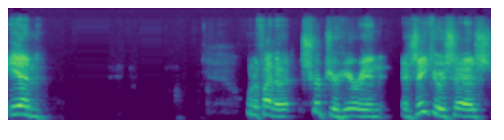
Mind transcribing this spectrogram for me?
in I want to find a scripture here in Ezekiel says,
